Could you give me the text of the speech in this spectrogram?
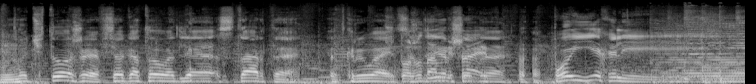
Ну что же, все готово для старта. Открывается Что же нам дверца, мешает? да. Поехали! Ну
